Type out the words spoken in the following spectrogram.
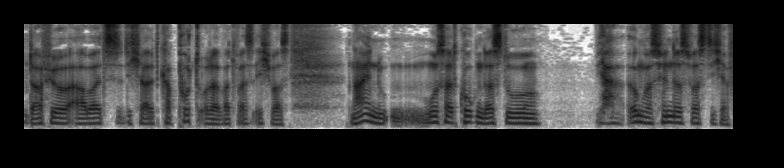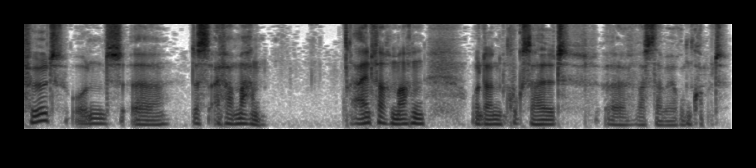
dafür arbeitest du dich halt kaputt oder was weiß ich was. Nein du musst halt gucken dass du ja irgendwas findest was dich erfüllt und äh, das einfach machen. Einfach machen und dann guckst halt äh, was dabei rumkommt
